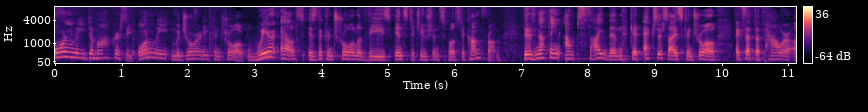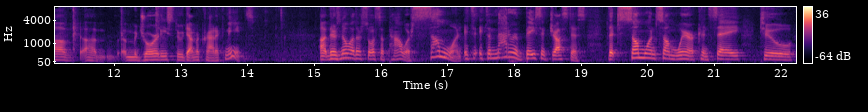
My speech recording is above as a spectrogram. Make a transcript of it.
Only democracy, only majority control. Where else is the control of these institutions supposed to come from? There's nothing outside them that could exercise control except the power of um, majorities through democratic means. Uh, there's no other source of power. Someone, it's, it's a matter of basic justice that someone somewhere can say to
